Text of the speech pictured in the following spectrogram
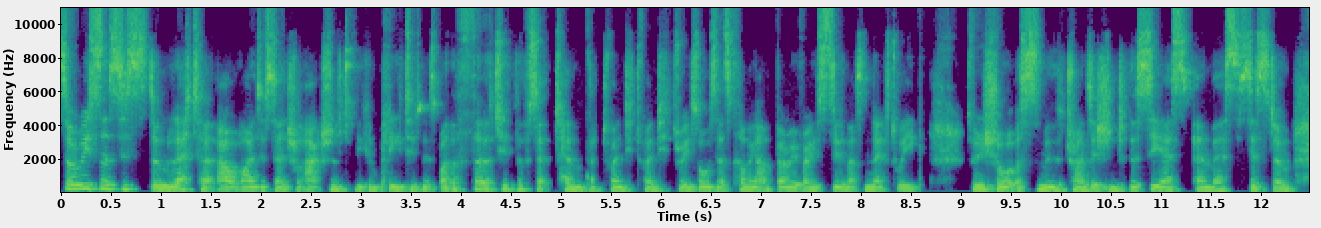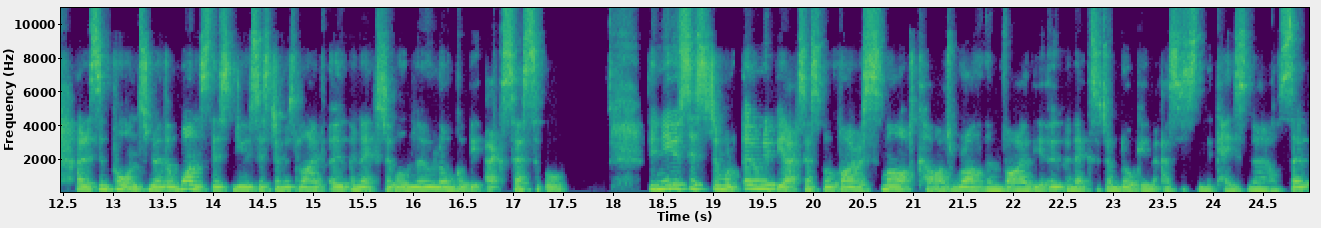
So, a recent system letter outlines essential actions to be completed, and it's by the 30th of September 2020. 2023. So obviously that's coming out very, very soon. That's next week to ensure a smooth transition to the CSMS system. And it's important to know that once this new system is live, OpenExeter will no longer be accessible. The new system will only be accessible via a smart card rather than via the Open OpenExeter login, as is the case now. So,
